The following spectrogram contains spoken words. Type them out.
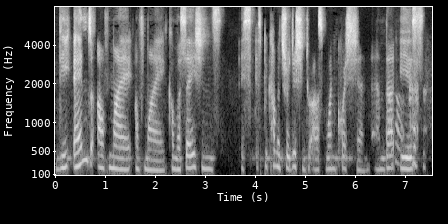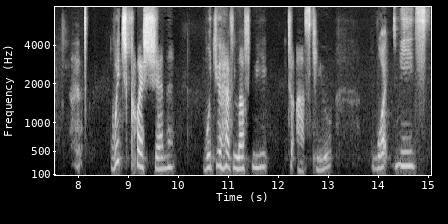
the end of my of my conversations is, is become a tradition to ask one question and that oh. is which question would you have loved me to ask you? What needs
